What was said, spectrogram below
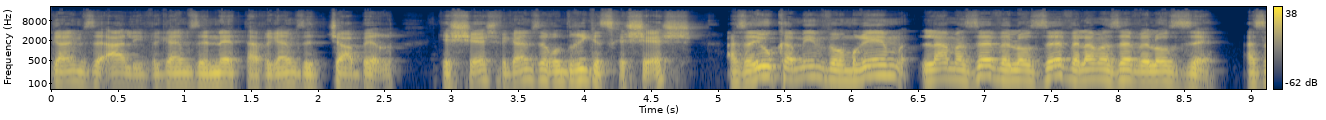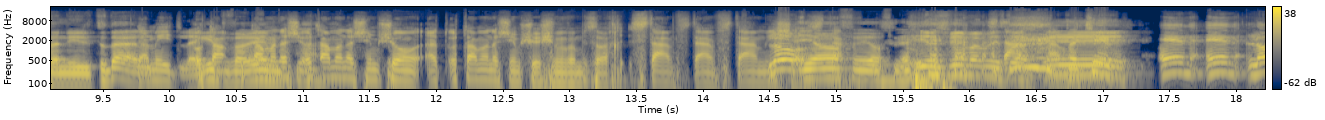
גם אם זה עלי וגם אם זה נטע וגם אם זה ג'אבר כשש וגם אם זה רודריגס כשש, אז היו קמים ואומרים למה זה ולא זה ולמה זה ולא זה. אז אני, אתה יודע, תמיד, להגיד אותם, דברים. אותם אנשים, אותם, אנשים ש... אותם אנשים שיושבים במזרח, סתם, סתם, סתם, לא, יופי, יופי. יושבים במזרח. תקשיב, אין, אין, לא,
